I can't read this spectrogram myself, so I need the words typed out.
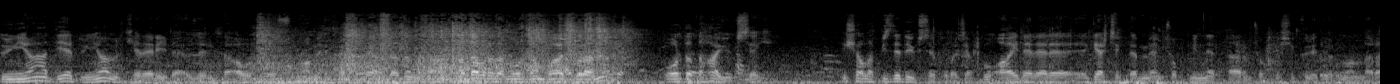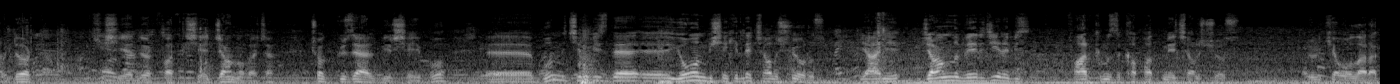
dünya diğer dünya ülkeleriyle özellikle Avrupa olsun Amerika ile kıyasladığımız zaman kadavradan organ bağış oranı orada daha yüksek. İnşallah bizde de yüksek olacak. Bu ailelere e, gerçekten ben çok minnettarım. Çok teşekkür ediyorum onlara. Dört kişiye, dört farklı kişiye can olacak. Çok güzel bir şey bu. Ee, bunun için biz de e, yoğun bir şekilde çalışıyoruz. Yani canlı vericiyle biz farkımızı kapatmaya çalışıyoruz ülke olarak.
